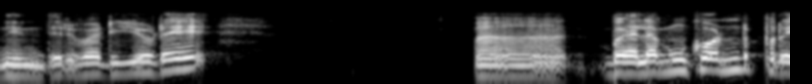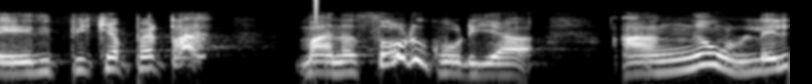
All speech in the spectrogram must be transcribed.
നിന്തിരുവടിയുടെ ബലം കൊണ്ട് പ്രേരിപ്പിക്കപ്പെട്ട മനസ്സോടു കൂടിയ അങ്ങ് ഉള്ളിൽ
